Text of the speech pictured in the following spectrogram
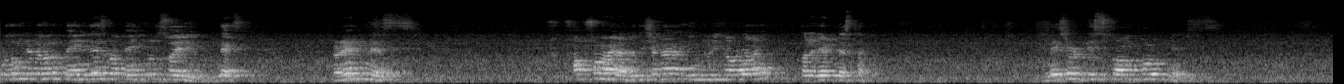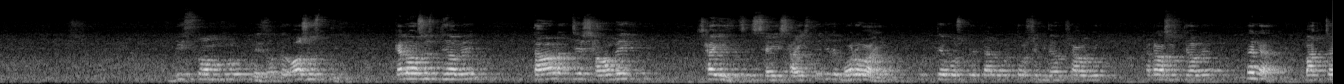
প্রথম যেটা হলো পেইনলেস বা পেইনফুল সোয়েলিং নেক্সট রেডনেস সবসময় হয় না, যদি সেটা ইঞ্জুরি কারণে হয়, তাহলে রেডনেস থাকে। নেক্সট হলো ডিসকমফোর্টনেস ডিসকমফোর্টনেস অর্থাৎ অস্বস্তি। কেন অস্বস্তি হবে? তার যে স্বাভাবিক সাইজ সেই সাইজটা যদি বড় হয়, উঠতে, বসতে, প্যান করতে অসুবিধা হবে, স্বাভাবিক। একটা অস্বস্তি হবে? তাই না? বাচ্চা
